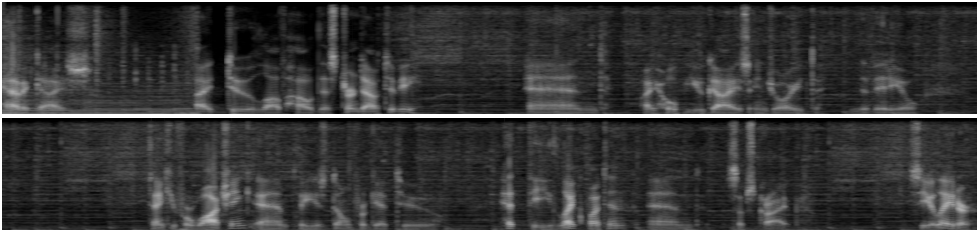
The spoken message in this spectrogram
have it guys. I do love how this turned out to be and I hope you guys enjoyed the video. Thank you for watching and please don't forget to hit the like button and subscribe. See you later.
